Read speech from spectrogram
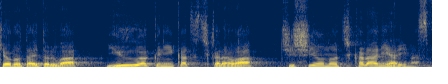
今日のタイトルは誘惑に勝つ力は血潮の力にあります。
